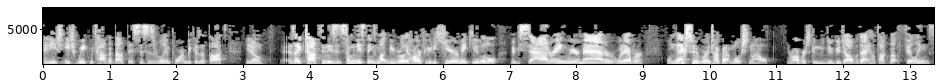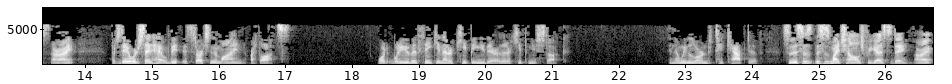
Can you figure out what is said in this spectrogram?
And each, each week we talk about this. This is really important because of thoughts. You know, as I talk through these, some of these things might be really hard for you to hear, make you a little maybe sad or angry or mad or whatever. Well, next week we're going to talk about emotional health. And Robert's going to do a good job with that. He'll talk about feelings, all right? But today we're just saying, hey, it starts in the mind, our thoughts. What, what have you been thinking that are keeping you there, that are keeping you stuck? And then we learn to take captive. So this is this is my challenge for you guys today. All right.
